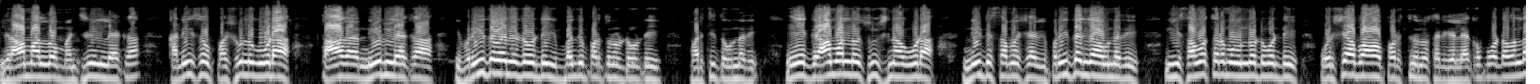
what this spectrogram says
గ్రామాల్లో మంచినీళ్ళు లేక కనీసం పశువులు కూడా తాగ నీరు లేక విపరీతమైనటువంటి ఇబ్బంది పడుతున్నటువంటి పరిస్థితి ఉన్నది. ఏ గ్రామంలో చూసినా కూడా నీటి సమస్య విపరీతంగా ఉన్నది. ఈ సంవత్సరం ఉన్నటువంటి వర్షాభావ పరిస్థితులు సరిగా లేకపోవడం వల్ల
